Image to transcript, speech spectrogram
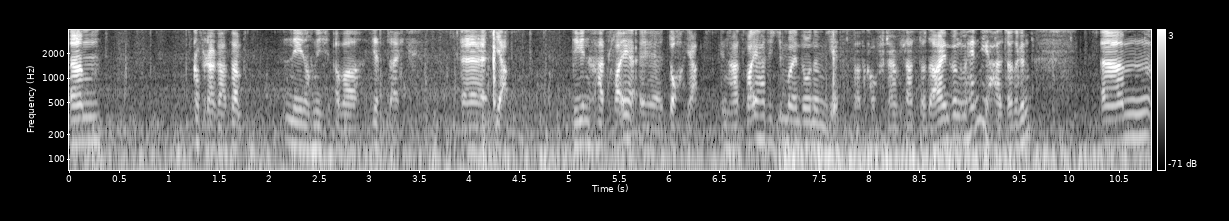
Ähm, Kopfsteinpflaster. Nee, noch nicht, aber jetzt gleich. Äh, ja, den H2, äh, doch ja, den H2 hatte ich immer in so einem, jetzt ist das Kopfsteinpflaster da, in so einem Handyhalter drin. Ähm,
